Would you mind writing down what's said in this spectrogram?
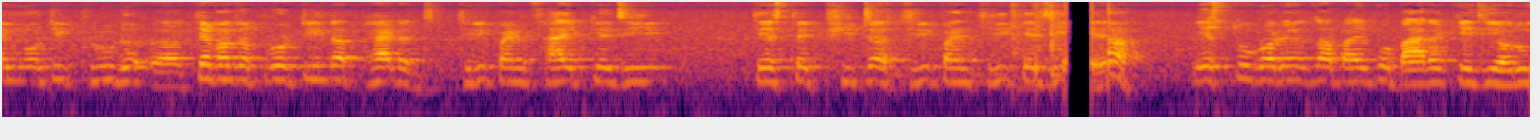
एमनोटिक फ्लुड के भन्छ प्रोटिन र fat three point five KG त्यस्तै foetus three point three KG होइन? यस्तो गरेर तपाईँको बाह्र केजीहरू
